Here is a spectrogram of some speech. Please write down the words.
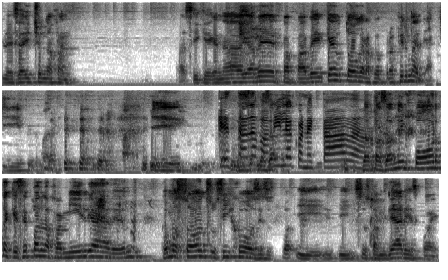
les ha dicho una fan? Así que, nada, a ver, papá, ven, ¿qué autógrafo? Pero fírmale aquí, fírmale. Y Que está la O sea, familia conectada. la pasada no importa, que sepan la familia, de dónde, cómo son sus hijos y sus, y, y sus familiares, güey.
